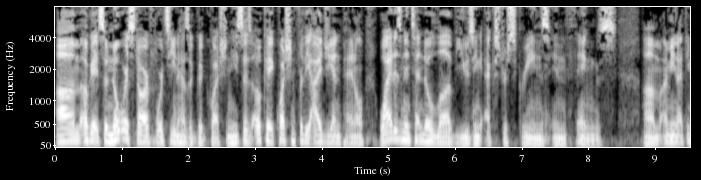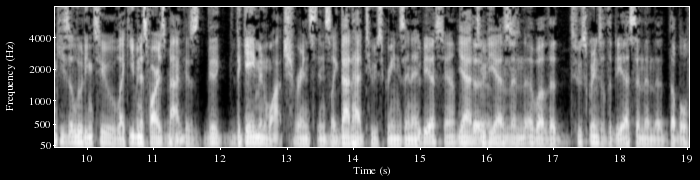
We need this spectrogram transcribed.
Um, okay, so Nowhere Star 14 has a good question. He says, okay, question for the IGN panel. Why does Nintendo love using extra screens in things? Um, I mean, I think he's alluding to like even as far as back as the the Game and Watch, for instance, like that had two screens in it. 2DS, yeah, Yeah, The- 2DS. and then uh, well, the two screens of the DS, and then the double.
